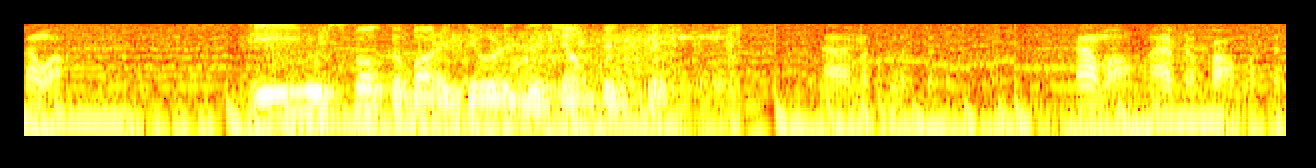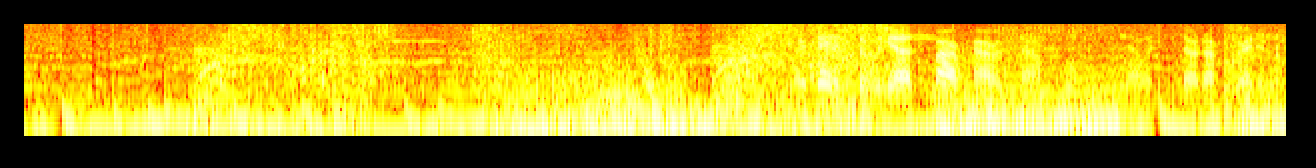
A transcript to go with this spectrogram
Oh well. We spoke about it during the jumping thing. I must have missed it. Oh well, I have no problem with it. Okay, so we got firepowers now. Cool. Now we can start upgrading them.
